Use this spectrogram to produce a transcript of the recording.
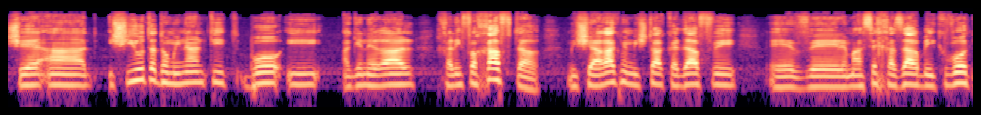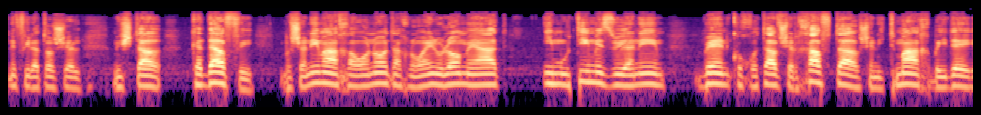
שהאישיות הדומיננטית בו היא הגנרל חליפה חפטר, מי שערק ממשטר קדאפי אה, ולמעשה חזר בעקבות נפילתו של משטר קדאפי. בשנים האחרונות אנחנו ראינו לא מעט עימותים מזוינים בין כוחותיו של חפטר, שנתמך בידי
